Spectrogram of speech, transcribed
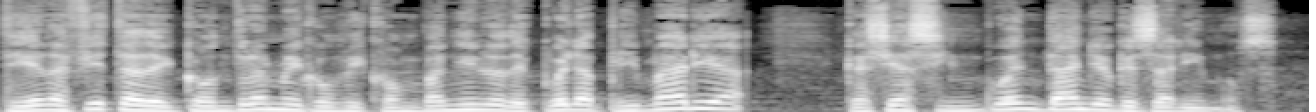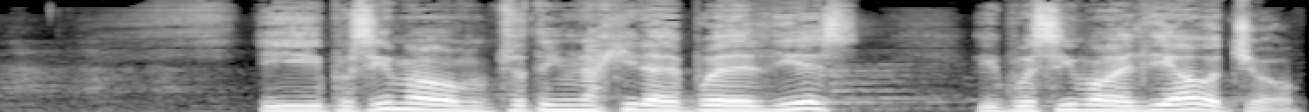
tenía la fiesta de encontrarme con mis compañeros de escuela primaria, que hacía 50 años que salimos. Y pusimos, yo tenía una gira después del 10 y pusimos el día 8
